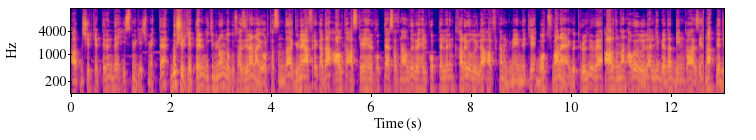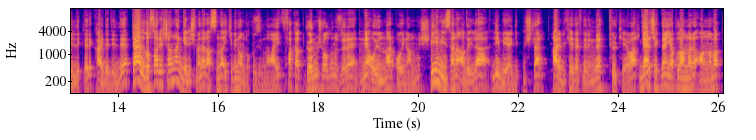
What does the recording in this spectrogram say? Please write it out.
adlı şirketlerin de ismi geçmekte. Bu şirketlerin 2019 Haziran ayı ortasında Güney Afrika'da 6 askeri helikopter satın aldığı ve helikopterlerin karayoluyla Afrika'nın güneyindeki Botswana'ya götürüldü ve ardından hava yoluyla Libya'da Bingazi'ye nakledildikleri kaydedildi. Değerli dostlar yaşanılan gelişmeler aslında 2019 yılına ait. Fakat görmüş olduğunuz üzere ne oyunlar oynanmış. Bilim insanı adıyla Libya'ya gitmişler. Halbuki hedeflerinde Türkiye var. Gerçekten yapılanları anlamak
